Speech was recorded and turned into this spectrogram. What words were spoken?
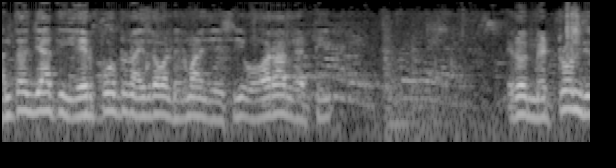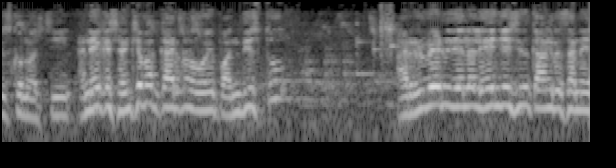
అంతర్జాతీయ ఎయిర్పోర్టును హైదరాబాద్ నిర్మాణం చేసి ఓవరాల్ కట్టి ఈరోజు మెట్రోని తీసుకొని వచ్చి అనేక సంక్షేమ కార్యక్రమాలు వైపు అందిస్తూ అరవై ఎనిమిది ఏళ్ళలో ఏం చేసింది కాంగ్రెస్ అనే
